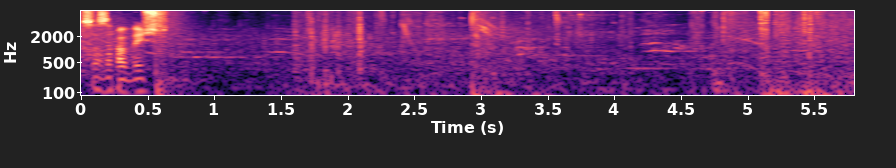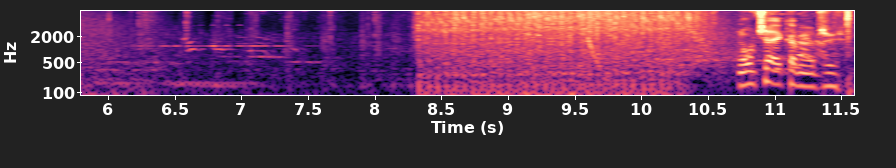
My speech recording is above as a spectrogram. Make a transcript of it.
co zrobisz? No ucieka mi oczywiście.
